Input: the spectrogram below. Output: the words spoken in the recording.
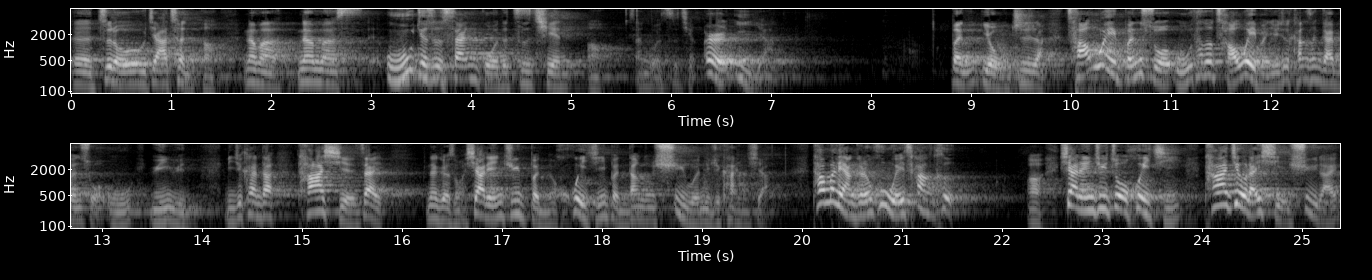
呃支娄迦谶啊，那么那么。”吴就是三国的之谦啊，三国之谦二义呀，本有之啊。曹魏本所无，他说曹魏本也就是康生改本所无，云云。你就看他他写在那个什么夏联居本的汇集本当中序文，你去看一下，他们两个人互为唱和啊。夏联居做汇集，他就来写序来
